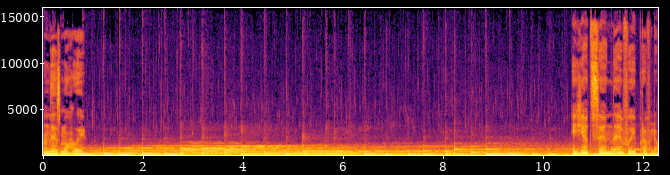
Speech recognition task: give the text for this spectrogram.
не змогли. Я це не виправлю.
